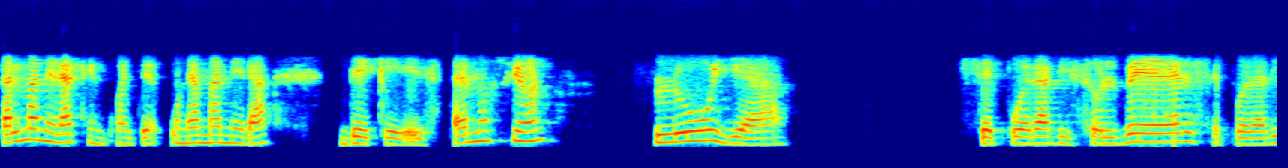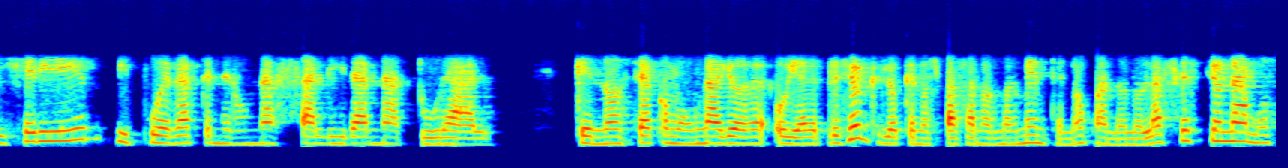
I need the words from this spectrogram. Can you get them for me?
tal manera que encuentre una manera de que esta emoción fluya, se pueda disolver, se pueda digerir y pueda tener una salida natural, que no sea como una olla de presión, que es lo que nos pasa normalmente, ¿no? Cuando no las gestionamos,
